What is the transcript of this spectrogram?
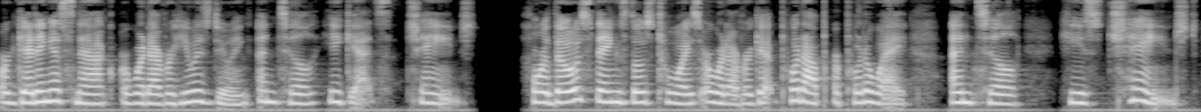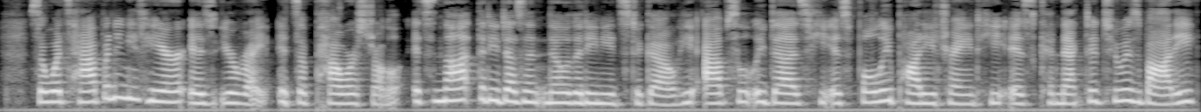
or getting a snack or whatever he was doing until he gets changed or those things, those toys or whatever get put up or put away until he's changed. So what's happening here is you're right. It's a power struggle. It's not that he doesn't know that he needs to go. He absolutely does. He is fully potty trained. He is connected to his body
